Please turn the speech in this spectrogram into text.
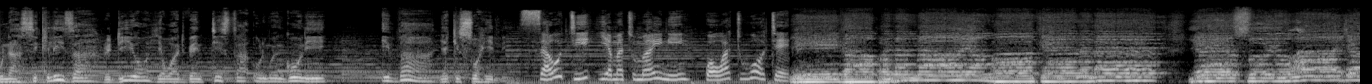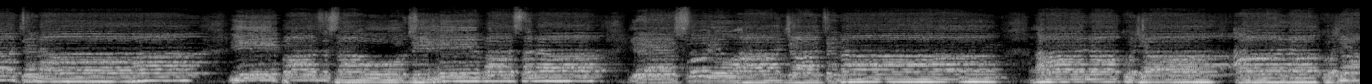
unasikiliza redio ya uadventista ulimwenguni idhaa ya kiswahili. Sauti ya matumaini kwa watu wote. Ikapandana ya makelele yesu yuaja tena. Ipaze sauti imba sana yesu yuaja tena. Anakuja anakuja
